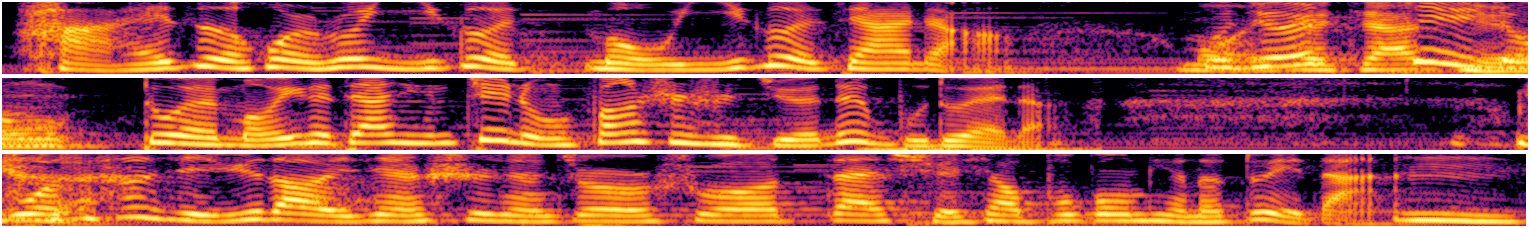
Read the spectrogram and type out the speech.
孩子，或者说一个某一个家长。我觉得这种对某一个家庭这种方式是绝对不对的。我自己遇到一件事情，就是说在学校不公平的对待。嗯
